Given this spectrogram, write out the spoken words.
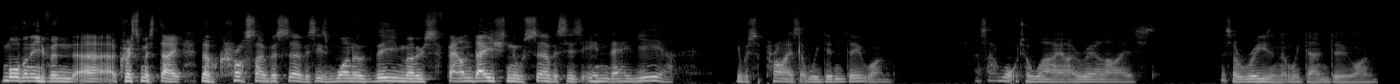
more than even uh, Christmas Day. The crossover service is one of the most foundational services in their year. He was surprised that we didn't do one. As I walked away, I realized there's a reason that we don't do one.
